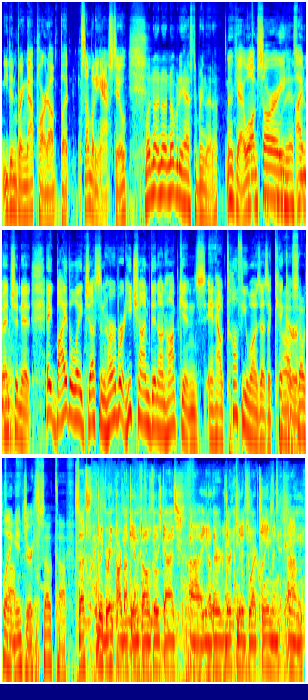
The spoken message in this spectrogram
You didn't bring that part up, but somebody has to. Well, no, no, nobody has to bring that up. Okay, well, I'm sorry I bring that up. mentioned it. Hey, by the way, Justin Herbert, he chimed in on Hopkins and how tough he was as a kicker Oh, so playing tough. injured. So tough. So that's the great part about the NFL is those guys. Uh, you know, they're they're committed to our team, and um,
